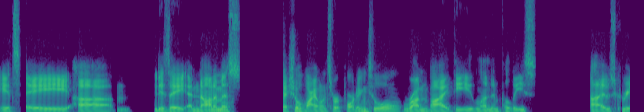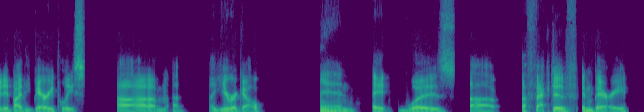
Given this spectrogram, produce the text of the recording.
It's a um, it is a anonymous sexual violence reporting tool run by the London Police. Uh, it was created by the Barrie Police um, a, a year ago, and it was uh, effective in Barrie.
